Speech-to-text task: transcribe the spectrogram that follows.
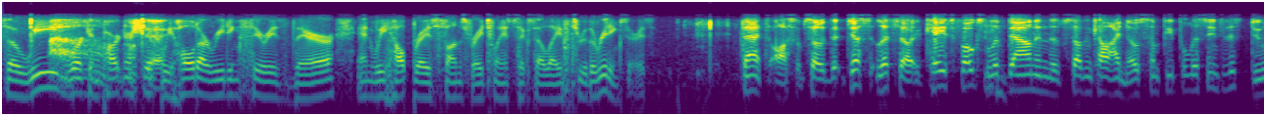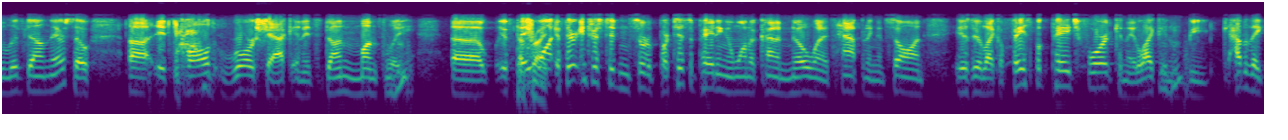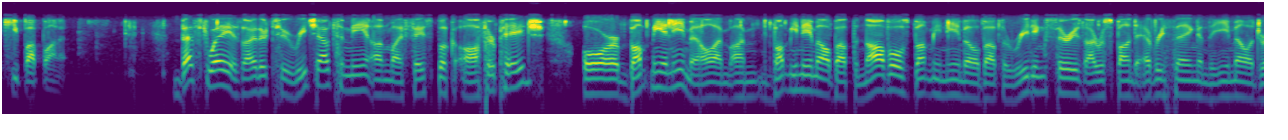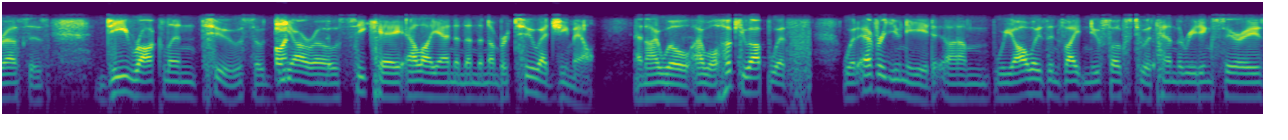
So we oh, work in partnership, okay. we hold our reading series there, and we help raise funds for 826LA through the reading series. That's awesome. So th- just let's uh, in case folks live down in the Southern Cal, I know some people listening to this do live down there. So uh, it's called Roar Shack, and it's done monthly. Mm-hmm. Uh, if they right. want, if they're interested in sort of participating and want to kind of know when it's happening and so on, is there like a Facebook page for it? Can they like mm-hmm. and be? How do they keep up on it? Best way is either to reach out to me on my Facebook author page or bump me an email. I'm, I'm bump me an email about the novels, bump me an email about the reading series. I respond to everything, and the email address is drocklin2, so D R O C K L I N, and then the number two at Gmail. And I will I will hook you up with whatever you need. Um, we always invite new folks to attend the reading series.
